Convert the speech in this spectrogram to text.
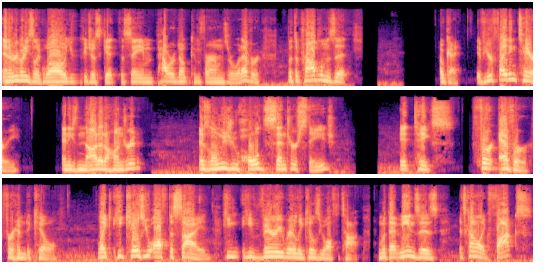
And everybody's like, well, you could just get the same power dunk confirms or whatever. But the problem is that okay, if you're fighting Terry and he's not at 100, as long as you hold center stage, it takes forever for him to kill. Like he kills you off the side. He he very rarely kills you off the top. And what that means is it's kind of like Fox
